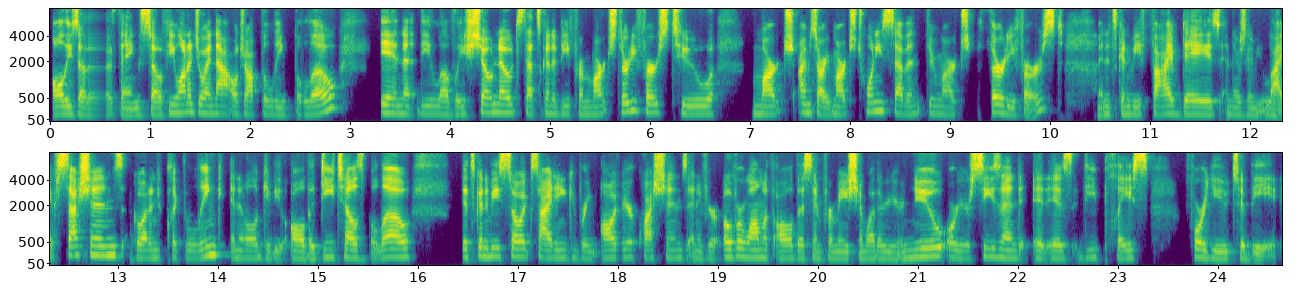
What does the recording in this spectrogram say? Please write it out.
all these other things. So if you want to join that, I'll drop the link below in the lovely show notes. That's going to be from March 31st to March, I'm sorry, March 27th through March 31st. And it's going to be five days and there's going to be live sessions. Go ahead and click the link and it'll give you all the details below. It's going to be so exciting. You can bring all your questions. And if you're overwhelmed with all this information, whether you're new or you're seasoned, it is the place for you to be.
